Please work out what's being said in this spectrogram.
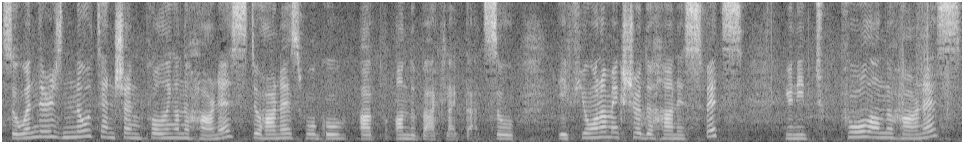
So when there is no tension pulling on the harness, the harness will go up on the back like that. So if you want to make sure the harness fits, you need to pull on the harness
